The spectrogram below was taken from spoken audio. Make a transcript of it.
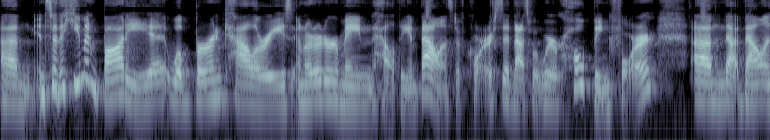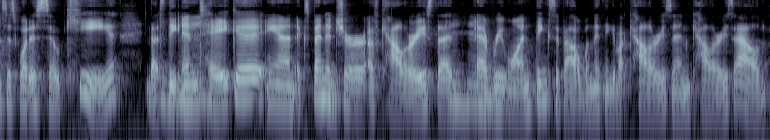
Um, and so the human body will burn calories in order to remain healthy and balanced. Of course, and that's what we're hoping for. Um, that balance is what is so key. That's the intake uh, and expenditure of calories that Mm-hmm. everyone thinks about when they think about calories in, calories out.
